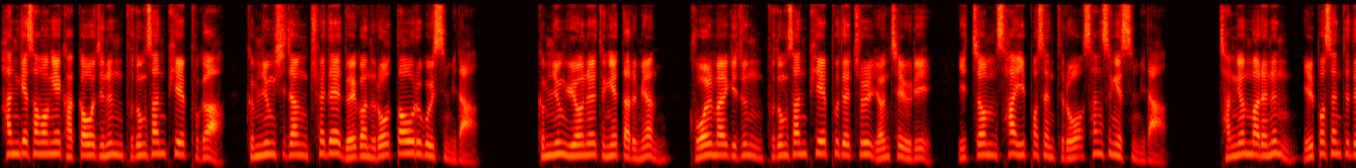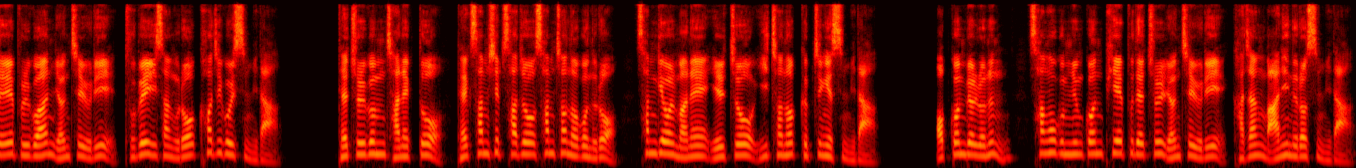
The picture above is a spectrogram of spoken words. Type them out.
한계 상황에 가까워지는 부동산 PF가 금융시장 최대 뇌관으로 떠오르고 있습니다. 금융위원회 등에 따르면 9월 말 기준 부동산 PF 대출 연체율이 2.42%로 상승했습니다. 작년 말에는 1%대에 불과한 연체율이 2배 이상으로 커지고 있습니다. 대출금 잔액도 134조 3천억 원으로 3개월 만에 1조 2천억 급증했습니다. 업권별로는 상호금융권 PF 대출 연체율이 가장 많이 늘었습니다.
